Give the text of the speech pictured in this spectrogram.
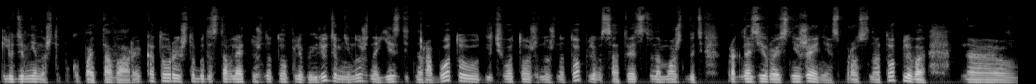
людям не на что покупать товары, которые, чтобы доставлять, нужно топливо, и людям не нужно ездить на работу, для чего тоже нужно топливо. Соответственно, может быть, прогнозируя снижение спроса на топливо, э,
